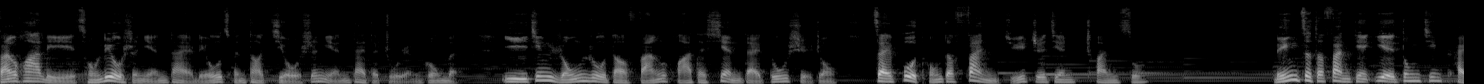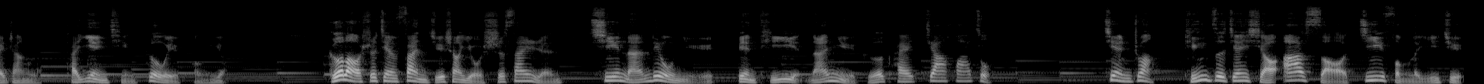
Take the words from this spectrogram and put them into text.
繁花》里从六十年代留存到九十年代的主人公们，已经融入到繁华的现代都市中，在不同的饭局之间穿梭。林子的饭店叶东京开张了，他宴请各位朋友。葛老师见饭局上有十三人，七男六女，便提议男女隔开加花座。见状，亭子间小阿嫂讥讽了一句。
